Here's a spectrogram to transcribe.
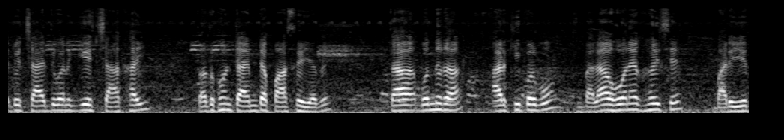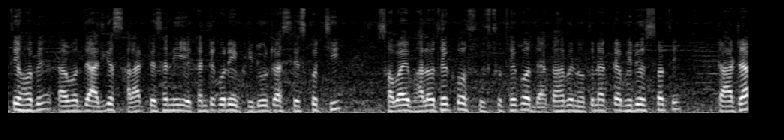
একটু চায়ের দোকানে গিয়ে চা খাই। ততক্ষণ টাইমটা পাস হয়ে যাবে। তা বন্ধুরা আর কি করব? বেলাও অনেক হয়েছে, বাড়ি যেতে হবে। তার মধ্যে আজকে সালার স্টেশনে এখানটা করে ভিডিওটা শেষ করছি। সবাই ভালো থেকো, সুস্থ থেকো। দেখা হবে নতুন একটা ভিডিওর সাথে। টাটা।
